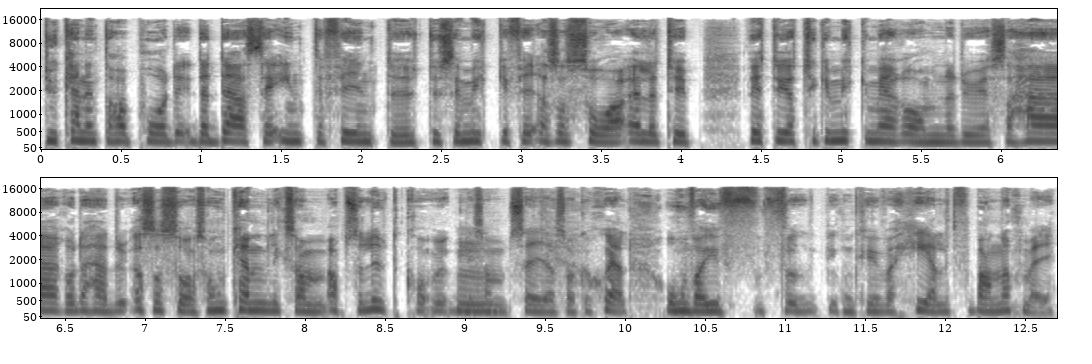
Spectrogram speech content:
du kan inte ha på dig, det där ser inte fint ut, du ser mycket fint, alltså så, eller typ, vet du jag tycker mycket mer om när du är så här och det här, alltså så, så hon kan liksom absolut kom, liksom säga saker själv. Och hon var ju, hon kan ju vara helt förbannad på mig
